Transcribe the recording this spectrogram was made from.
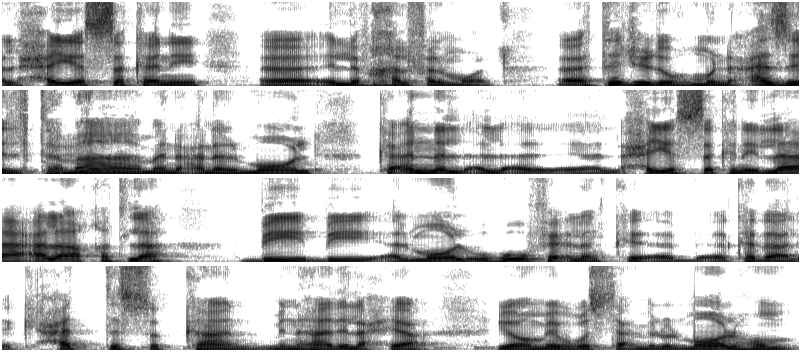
الحي السكني آه، اللي خلف المول. آه، تجده منعزل تماما عن المول كأن الحي السكني لا علاقة له بالمول وهو فعلا كذلك. حتى السكان من هذه الأحياء يوم يبغوا يستعملوا المول هم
